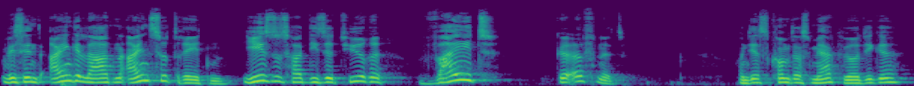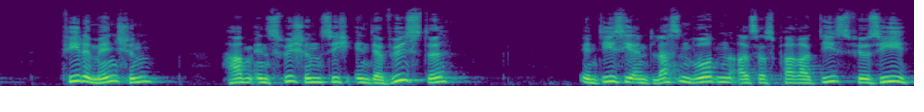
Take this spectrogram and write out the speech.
Wir sind eingeladen einzutreten. Jesus hat diese Türe weit geöffnet. Und jetzt kommt das Merkwürdige. Viele Menschen haben inzwischen sich in der Wüste, in die sie entlassen wurden, als das Paradies für sie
